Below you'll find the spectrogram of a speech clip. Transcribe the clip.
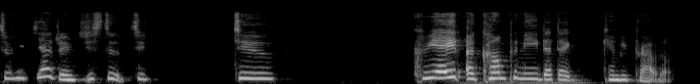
to reach their dreams just to to to create a company that they can be proud of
